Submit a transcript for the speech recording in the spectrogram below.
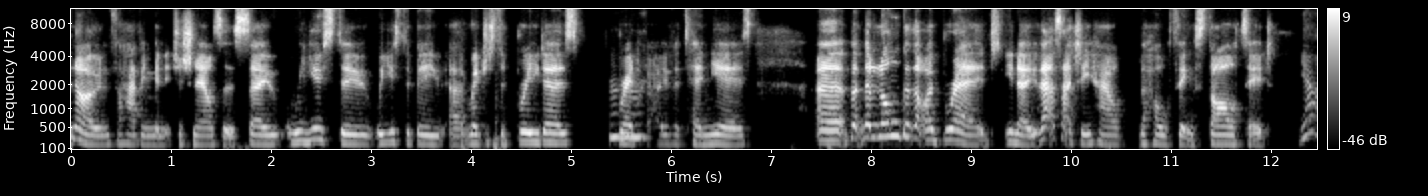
known for having miniature schnauzers so we used to we used to be uh, registered breeders bred Mhm. for over 10 years uh, but the longer that i bred you know that's actually how the whole thing started Yeah.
